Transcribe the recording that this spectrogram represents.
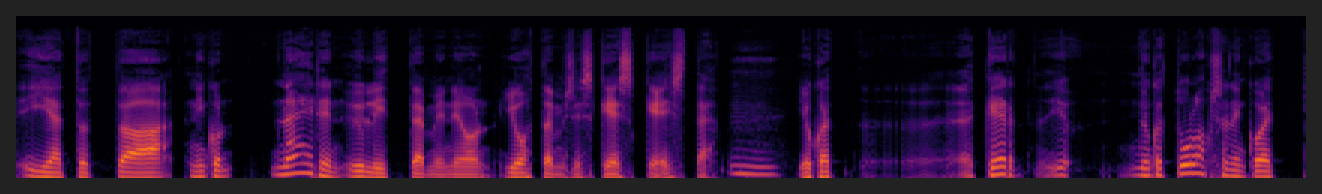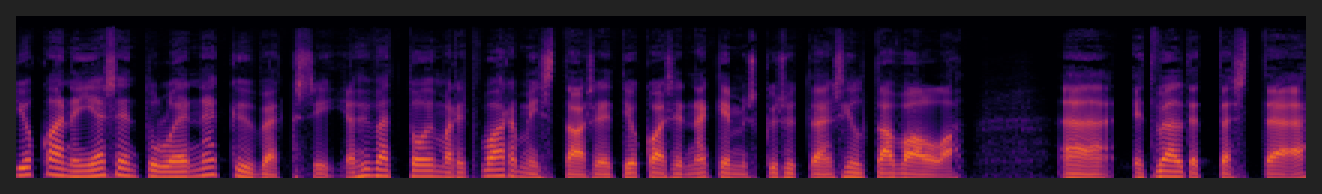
ja tota, niin näiden ylittäminen on johtamisessa keskeistä, mm. joka, äh, kert- jonka tuloksena, niin että jokainen jäsen tulee näkyväksi ja hyvät toimarit varmistaa se, että jokaisen näkemys kysytään sillä tavalla, ää, että vältettäisiin tämä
